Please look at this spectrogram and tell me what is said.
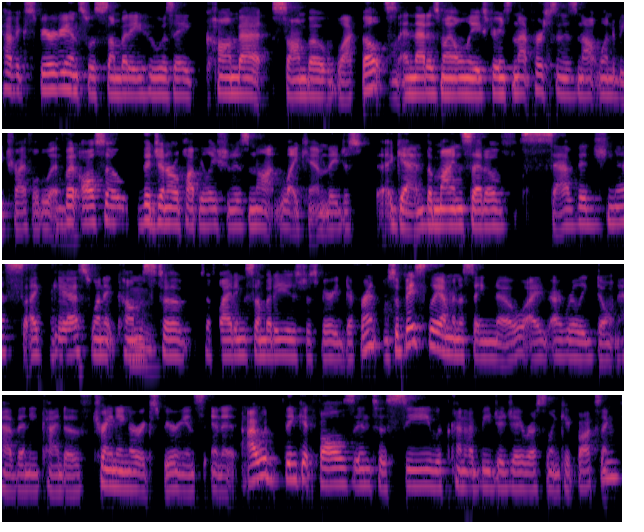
have experience with somebody who was a combat Sambo sambo black belts and that is my only experience and that person is not one to be trifled with. But also the general population is not like him. They just again the mindset of savageness i guess when it comes mm. to to fighting somebody is just very different. So basically i'm going to say no. I, I really don't have any kind of training or experience in it. I would think it falls into c with kind of bjj wrestling kickboxing.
